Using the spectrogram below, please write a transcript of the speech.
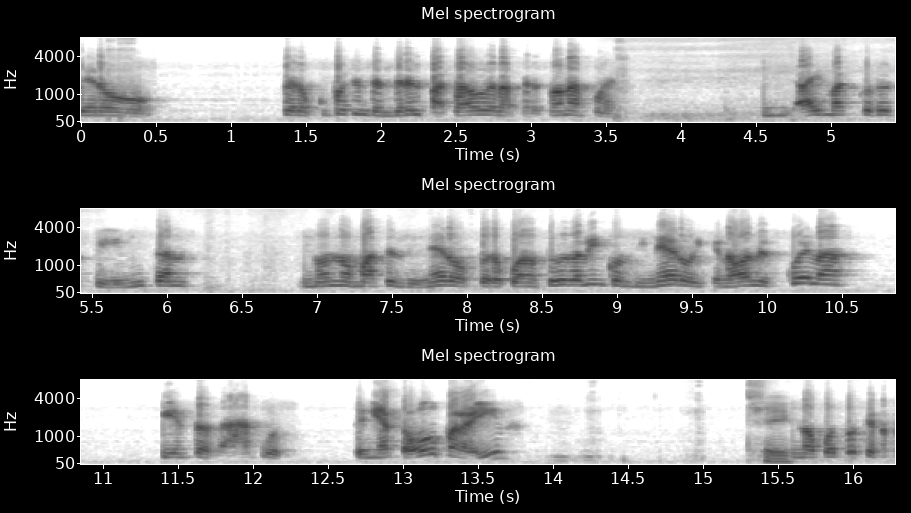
pero, pero ocupas entender el pasado de la persona, pues, y hay más cosas que limitan, no nomás el dinero, pero cuando tú ves a alguien con dinero y que no va a la escuela, piensas, ah, pues, tenía todo para ir. Sí. No fue porque no,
